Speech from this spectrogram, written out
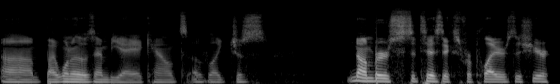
um, by one of those NBA accounts of like just numbers, statistics for players this year.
